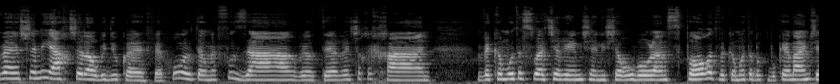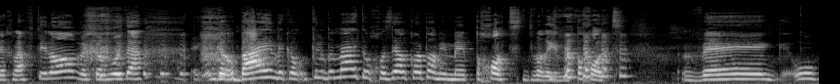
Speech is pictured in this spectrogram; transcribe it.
והשני אח שלה הוא בדיוק ההפך, הוא יותר מפוזר ויותר שכחן, וכמות הסוואצ'רים שנשארו באולם ספורט, וכמות הבקבוקי מים שהחלפתי לו, וכמות הגרביים, וכאילו באמת הוא חוזר כל פעם עם אה, פחות דברים, פחות. והוא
